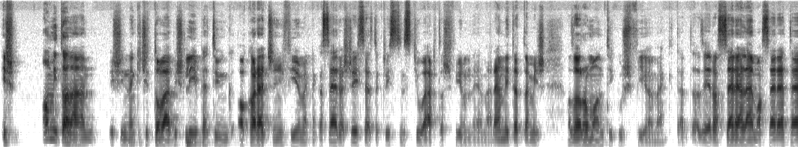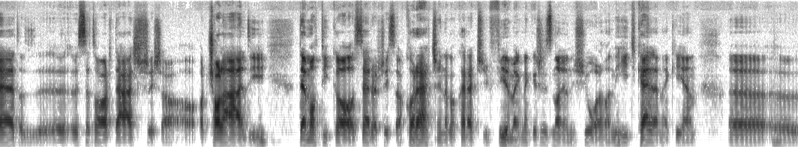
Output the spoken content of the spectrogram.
és ami talán, és innen kicsit tovább is léphetünk, a karácsonyi filmeknek a szerves része, ezt a Kristen Stewart-os filmnél már említettem is, az a romantikus filmek. Tehát azért a szerelem, a szeretet, az összetartás és a, a, családi tematika, a szerves része a karácsonynak, a karácsonyi filmeknek, és ez nagyon is jól van. Így kellenek ilyen ö, ö,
